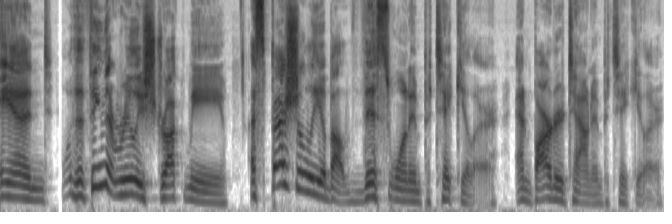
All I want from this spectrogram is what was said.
And the thing that really struck me, especially about this one in particular, and Bartertown in particular,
